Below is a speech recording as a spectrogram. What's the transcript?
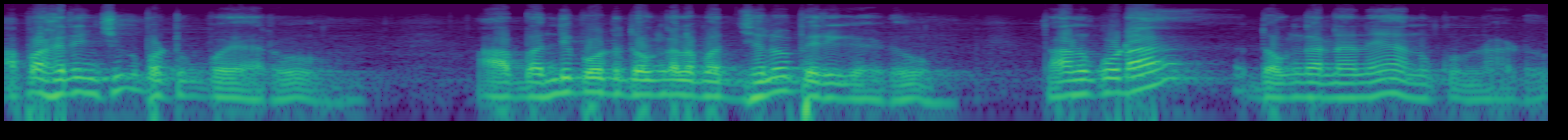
అపహరించుకు పట్టుకుపోయారు. ఆ బందిపోటు దొంగల మధ్యలో పెరిగాడు. తాను కూడా దొంగననే అనుకున్నాడు.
